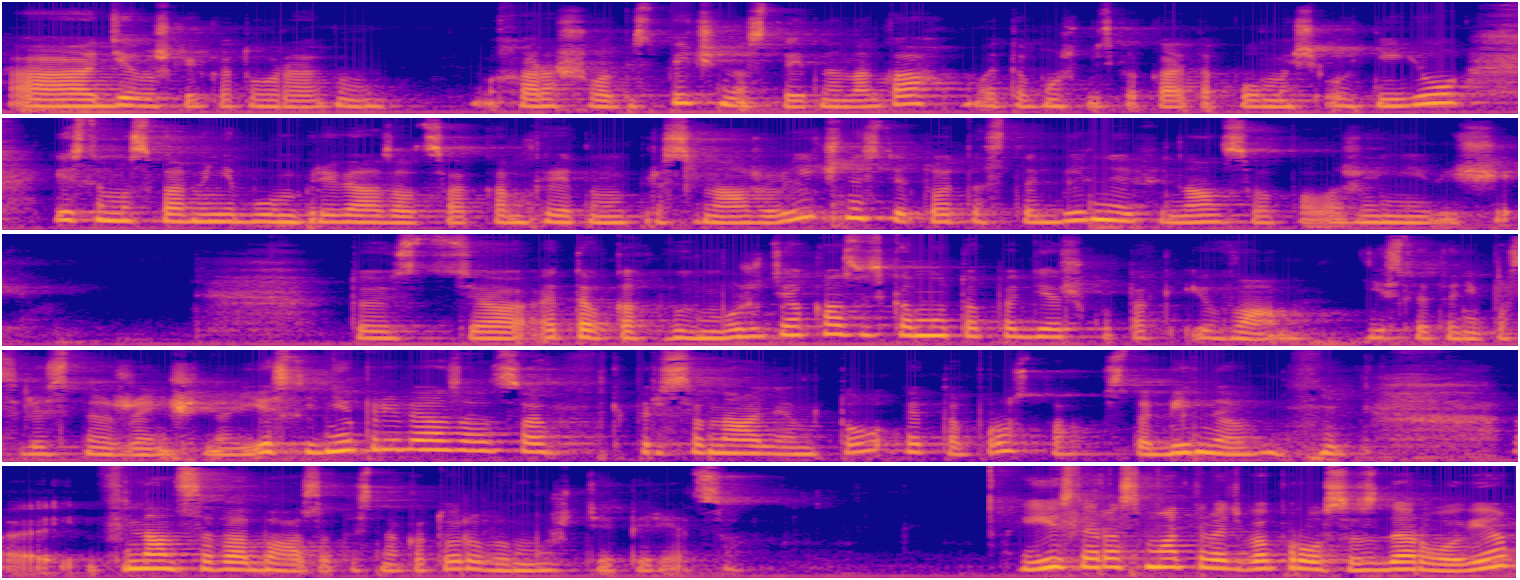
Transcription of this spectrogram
э, девушки, которая ну, хорошо обеспечена, стоит на ногах, это может быть какая-то помощь от нее. Если мы с вами не будем привязываться к конкретному персонажу личности, то это стабильное финансовое положение вещей. То есть э, это как вы можете оказывать кому-то поддержку, так и вам, если это непосредственно женщина. Если не привязываться к персоналиям, то это просто стабильная финансовая база, то есть на которую вы можете опереться. Если рассматривать вопросы здоровья,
